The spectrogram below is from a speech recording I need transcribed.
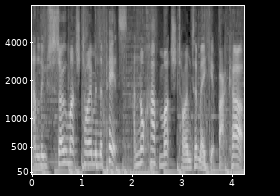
and lose so much time in the pits and not have much time to make it back up.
